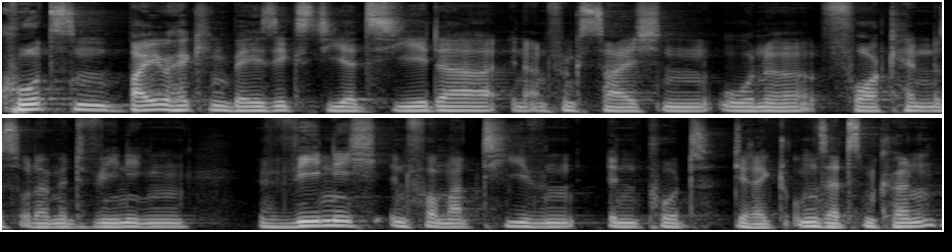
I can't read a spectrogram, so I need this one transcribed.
kurzen Biohacking Basics, die jetzt jeder in Anführungszeichen ohne Vorkenntnis oder mit wenigen wenig informativen Input direkt umsetzen können.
